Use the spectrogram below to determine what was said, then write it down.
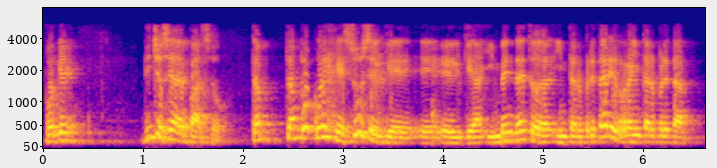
Porque, dicho sea de paso, tampoco es Jesús el que, eh, el que inventa esto de interpretar y reinterpretar.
